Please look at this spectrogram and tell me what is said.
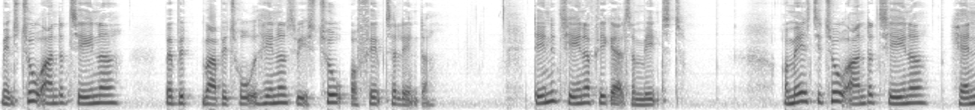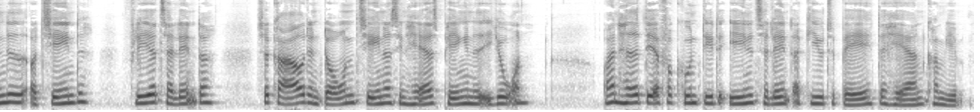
mens to andre tjenere var betroet henholdsvis to og fem talenter. Denne tjener fik altså mindst. Og mens de to andre tjenere handlede og tjente flere talenter, så gravede den dogne tjener sin herres penge ned i jorden, og han havde derfor kun dette ene talent at give tilbage, da herren kom hjem.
